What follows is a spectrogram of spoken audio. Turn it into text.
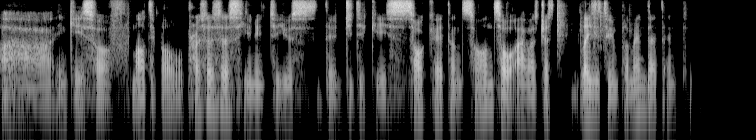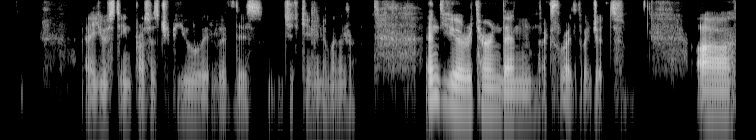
Uh, in case of multiple processes, you need to use the GTK socket and so on. So I was just lazy to implement that and I used in-process GPU with, with this GTK window manager. And you return then accelerated widget. Uh,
